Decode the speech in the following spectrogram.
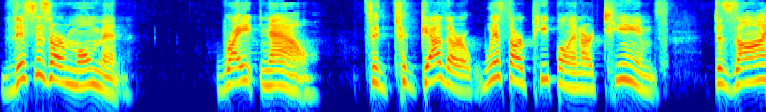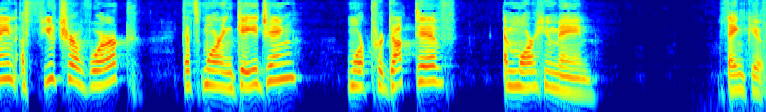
This is our moment right now to together with our people and our teams design a future of work that's more engaging, more productive, and more humane. Thank you.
